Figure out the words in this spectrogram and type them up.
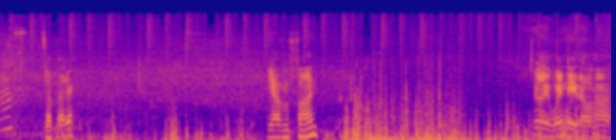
Huh? Is that better? You having fun? It's really windy though, huh?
